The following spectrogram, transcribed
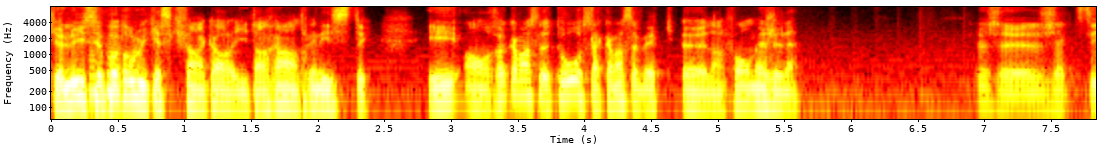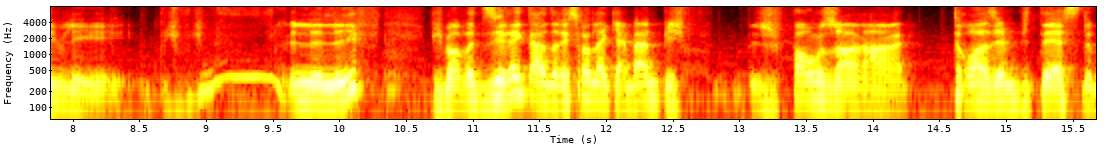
que là, il sait pas Mhm. trop lui qu'est-ce qu'il fait encore. Il est en train, en train d'hésiter. Et on recommence le tour, ça commence avec, euh, dans le fond, Magellan. J'active les. le lift, puis je m'en vais direct en direction de la cabane, puis je, je fonce genre en troisième vitesse. De...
